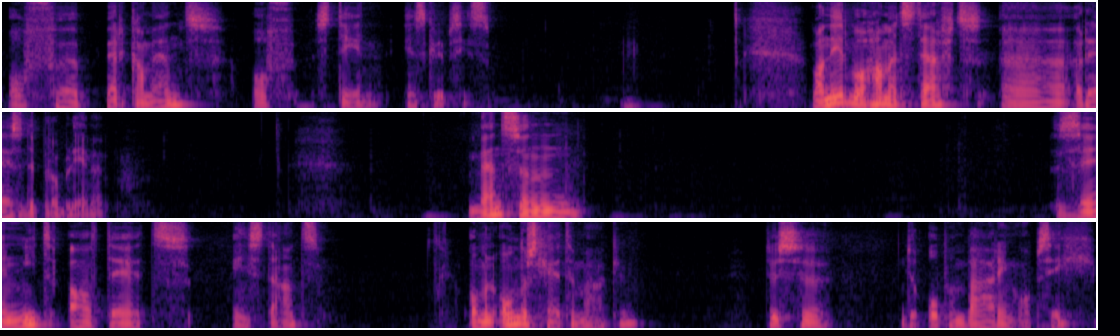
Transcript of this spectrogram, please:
of uh, perkament of steeninscripties. Wanneer Mohammed sterft, uh, reizen de problemen. Mensen zijn niet altijd in staat om een onderscheid te maken tussen de openbaring op zich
